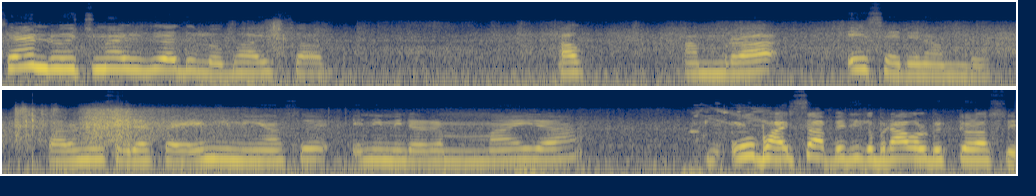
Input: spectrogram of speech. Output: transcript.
স্যান্ডউইচ ম্যাচ দিয়ে দিল ভাই সব। থাক, আমরা এই সাইডে নামবো। কারণ এই সাইডে একটা এনিমি আছে। এনিমিটারে মাইরা ও ভাই সাহেব, এদিকে ডাবল ভিক্টর আছে।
